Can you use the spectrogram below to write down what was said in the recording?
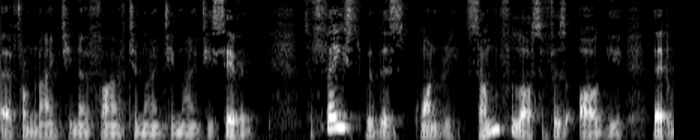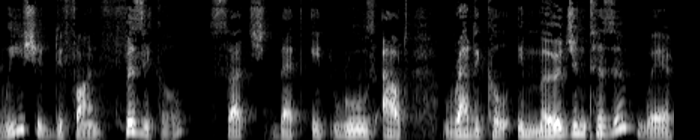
uh, from 1905 to 1997. So, faced with this quandary, some philosophers argue that we should define physical such that it rules out radical emergentism, where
